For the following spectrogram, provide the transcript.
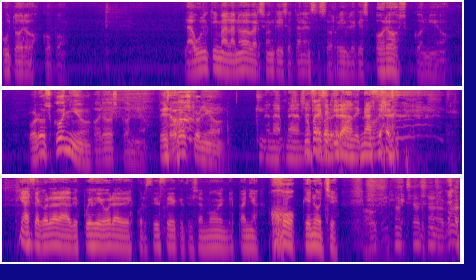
puto horóscopo. La última, la nueva versión que hizo Talent es horrible, que es horósconio. Oroscoño. Orosconio. Oroscoño. Me, me- me Yo hace para ese acordar tipo a- de me hace- cosas- me hace acordar a después de hora de Scorsese que se llamó en España Jo, qué noche. Oh, que no, horror.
